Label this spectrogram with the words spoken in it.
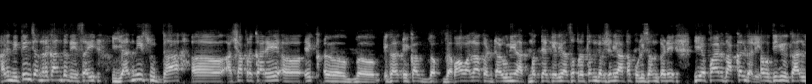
आणि नितीन चंद्रकांत देसाई यांनी सुद्धा अशा प्रकारे एक एका दबावाला कंटाळून आत्महत्या केली. असं प्रथम दर्शनी आता पोलिसांकडे ही एफ आय आर दाखल झाली. होती की काल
